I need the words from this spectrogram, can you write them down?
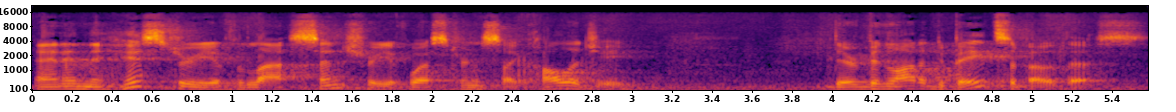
And in the history of the last century of Western psychology, there have been a lot of debates about this.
